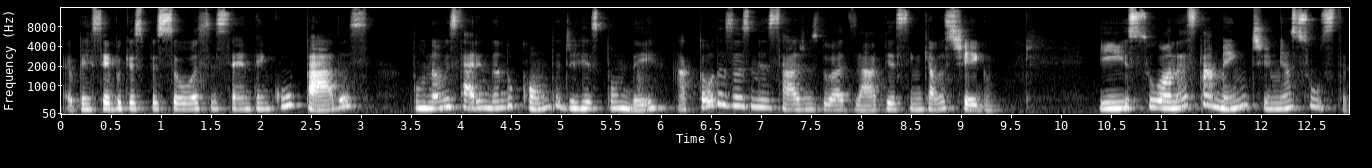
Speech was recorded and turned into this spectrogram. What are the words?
Eu percebo que as pessoas se sentem culpadas por não estarem dando conta de responder a todas as mensagens do WhatsApp assim que elas chegam. E isso, honestamente, me assusta.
